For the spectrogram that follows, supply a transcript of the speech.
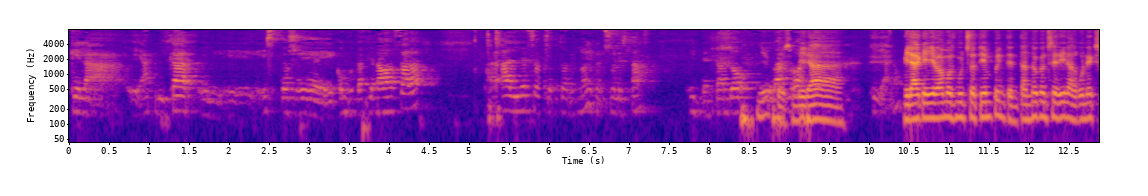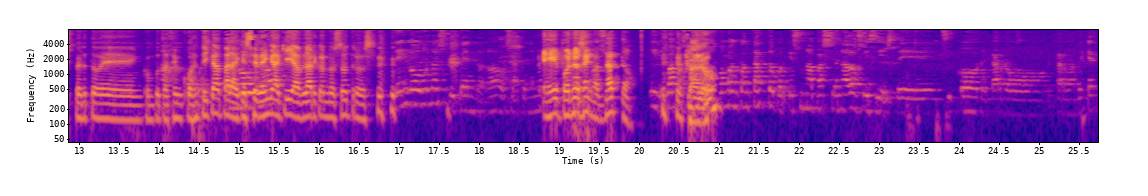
que la, eh, aplicar eh, estos eh, computación avanzada a, diversos sectores, ¿no? Y Repsol está intentando pues mira, Mira que llevamos mucho tiempo intentando conseguir algún experto en computación ah, pues cuántica para que se venga aquí a hablar con nosotros. Tengo uno estupendo, ¿no? O sea, tenemos eh, ponnos en contacto. Y vamos, claro. pongo en contacto porque es un apasionado, sí, sí, este chico Ricardo, Ricardo Enriquez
